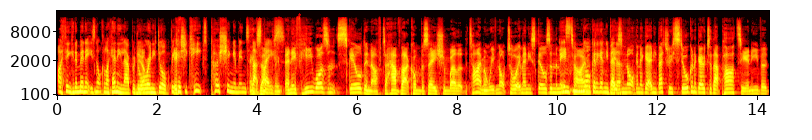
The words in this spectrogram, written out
I think in a minute he's not going to like any Labrador Yeah. or any dog because If- she keeps pushing him into that space. And if he wasn't skilled enough to have that conversation well at the time, and we've not taught him any skills in the meantime, It's not gonna get any better. It's not going to get any better. He's still going to go to that party and either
